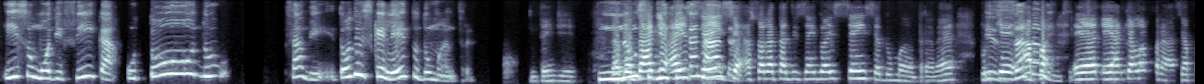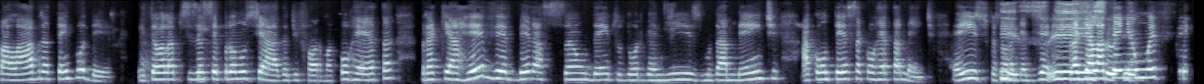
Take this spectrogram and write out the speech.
Isso modifica o todo, sabe, todo o esqueleto do mantra. Entendi. Na não verdade, a essência, nada. a senhora está dizendo a essência do mantra, né? Porque Exatamente. A, é, é aquela frase, a palavra tem poder. Então, ela precisa ser pronunciada de forma correta para que a reverberação dentro do organismo, da mente, aconteça corretamente. É isso que a senhora isso, quer dizer? Para que ela tenha isso. um efeito.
